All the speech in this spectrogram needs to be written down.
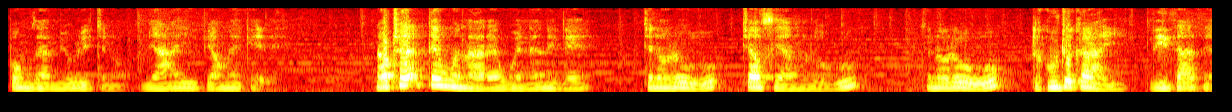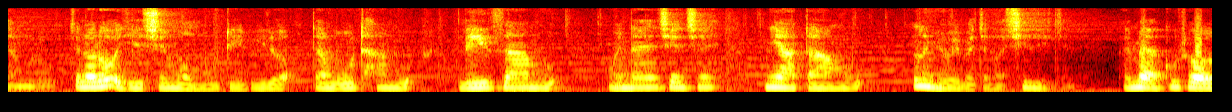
ပုံစံမျိုးတွေကျွန်တော်အများကြီးပြောင်းလဲခဲ့တယ်။နောက်ထပ်အသက်ဝင်လာတဲ့ဝန်ထမ်းတွေလည်းကျွန်တော်တို့ကိုကြောက်စရာမလိုဘူး။ကျွန်တော်တို့ကိုတကူးတကကြီးလေးစားစရာမလိုဘူးကျွန်တော်တို့အရေးရှင်းပုံမူတည်ပြီးတော့တန်ဖိုးထားမှုလေးစားမှုဝန်ထမ်းချင်းချင်းညှတာမှုအဲ့လိုမျိုးတွေပဲကျွန်တော်ရှိနေခြင်းတယ်။ဒါပေမဲ့အခုတော့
